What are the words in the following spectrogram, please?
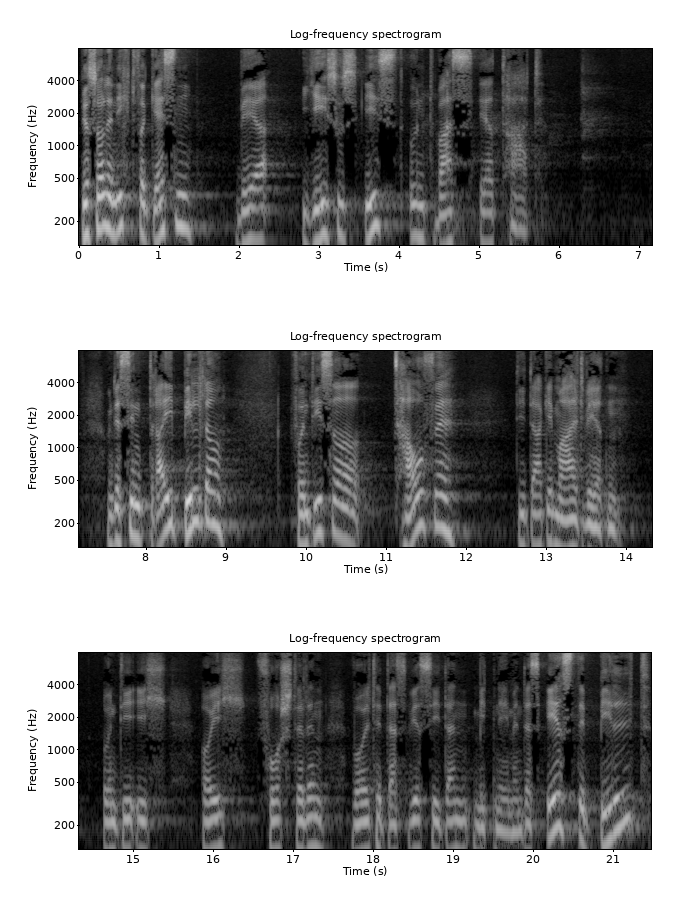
Wir sollen nicht vergessen, wer Jesus ist und was er tat. Und es sind drei Bilder von dieser Taufe, die da gemalt werden und die ich euch vorstellen wollte, dass wir sie dann mitnehmen. Das erste Bild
